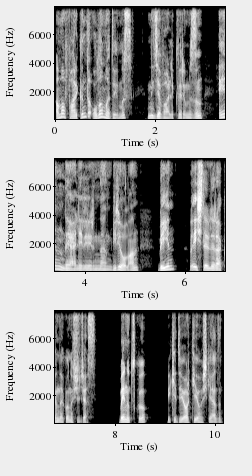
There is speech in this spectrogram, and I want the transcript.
ama farkında olamadığımız nice varlıklarımızın en değerlilerinden biri olan beyin ve işlevleri hakkında konuşacağız. Ben Utku, Wiki diyor ki hoş geldin.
